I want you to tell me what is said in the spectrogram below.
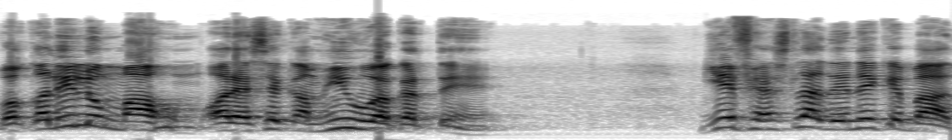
وہ کلیل ماہم اور ایسے کم ہی ہوا کرتے ہیں۔ یہ فیصلہ دینے کے بعد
